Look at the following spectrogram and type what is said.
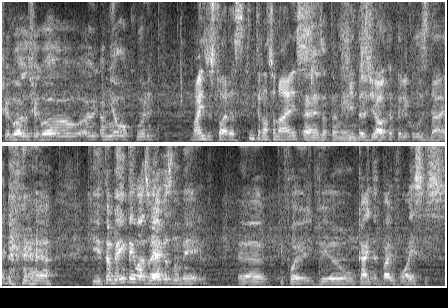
chegou, chegou a, a minha loucura. Mais histórias internacionais. É, exatamente. Fitas de alta periculosidade. É, que também tem Las Vegas no meio, é, que foi ver o Guided by Voices,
